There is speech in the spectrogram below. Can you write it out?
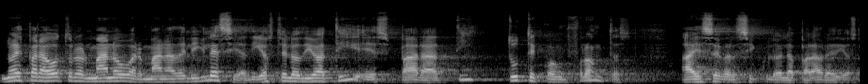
No es para otro hermano o hermana de la iglesia. Dios te lo dio a ti, es para ti. Tú te confrontas a ese versículo de la palabra de Dios.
